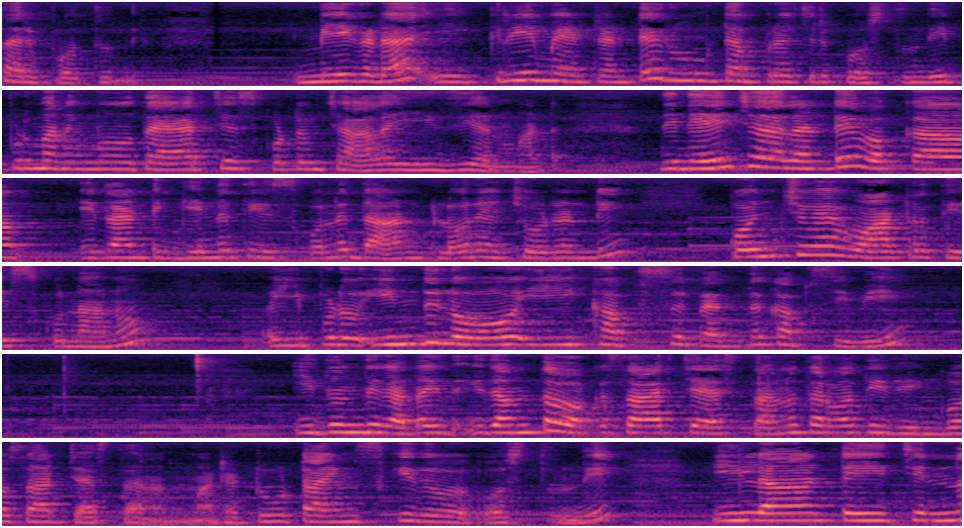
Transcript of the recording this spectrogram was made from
సరిపోతుంది. మీగడ ఈ క్రీమ్ ఏంటంటే రూమ్ టెంపరేచర్కి వస్తుంది. ఇప్పుడు మనము తయారు చేసుకోవటం చాలా ఈజీ అనమాట దీన్ని ఏం చేయాలంటే ఒక ఇలాంటి గిన్నె తీసుకొని దాంట్లో నేను చూడండి కొంచెమే వాటర్ తీసుకున్నాను. ఇప్పుడు ఇందులో ఈ కప్స్ పెద్ద కప్స్ ఇవి ఇది ఉంది కదా. ఇది ఇదంతా ఒకసారి చేస్తాను తర్వాత ఇది ఇంకోసారి చేస్తాను అనమాట టూ టైమ్స్కి ఇది వస్తుంది. ఇలాంటి చిన్న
